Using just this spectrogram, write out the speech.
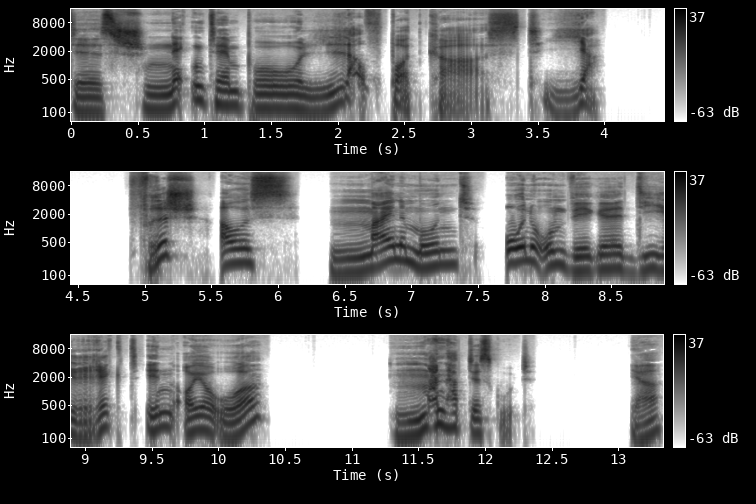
des Schneckentempo Laufpodcast. Ja, frisch aus meinem Mund, ohne Umwege, direkt in euer Ohr. Mann, habt ihr's gut. Ja,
